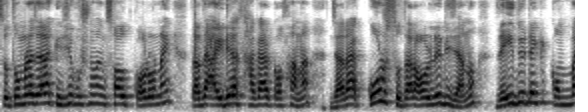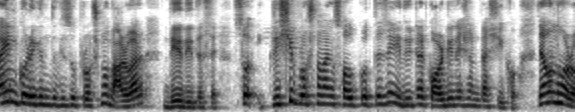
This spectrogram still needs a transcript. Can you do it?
সো তোমরা যারা কৃষি প্রশ্ন ব্যাংক সলভ করো নাই, তাদের আইডিয়া থাকার কথা না। যারা করছ, তারা অলরেডি জানো যে এই দুইটাকে কম্বাইন করে কিন্তু কিছু প্রশ্ন বারবার দিয়ে দিতেছে। সো কৃষি প্রশ্ন ব্যাংক সলভ করতে যে এই দুইটার কোঅর্ডিনেশনটা শিখো। যেমন ধরো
